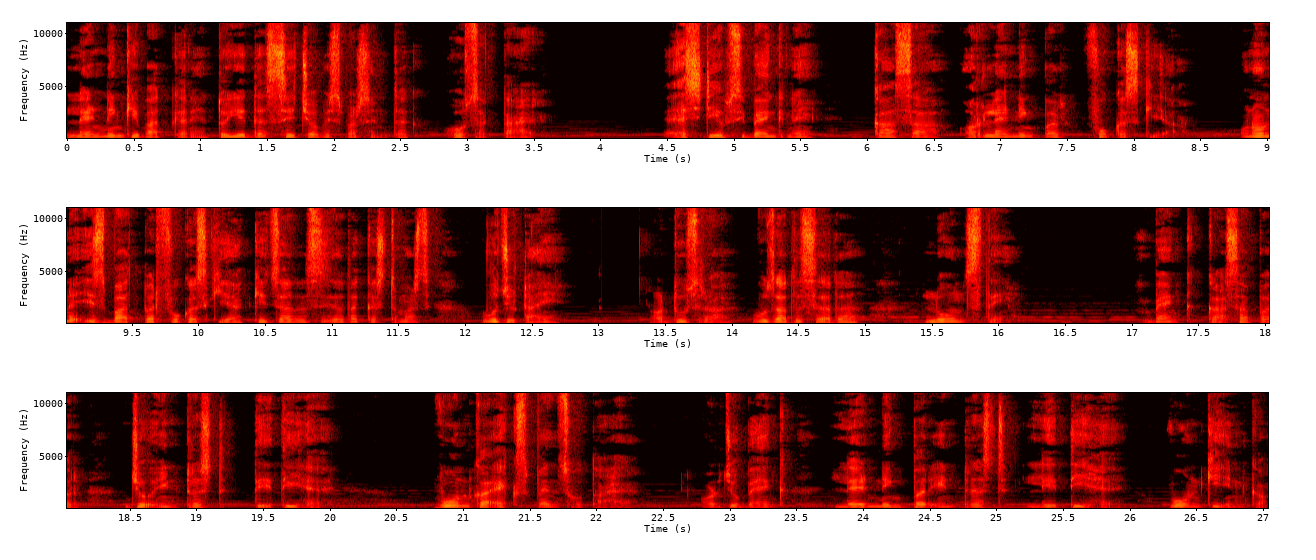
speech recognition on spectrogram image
लैंडिंग की बात करें तो ये दस से चौबीस परसेंट तक हो सकता है। एचडीएफसी बैंक ने कासा और लैंडिंग पर फोकस किया। उन्होंने इस बात पर फोकस किया कि ज़्यादा से ज़्यादा कस्टमर्स वो जुटाएँ और दूसरा, वो ज़्यादा से ज़्यादा लोन्स दें। बैंक कासा पर जो इंटरेस्ट देती है, वो उनका एक्सपेंस होता है और जो बैंक लैंडिंग पर इंटरेस्ट लेती है, वो उनकी इनकम।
